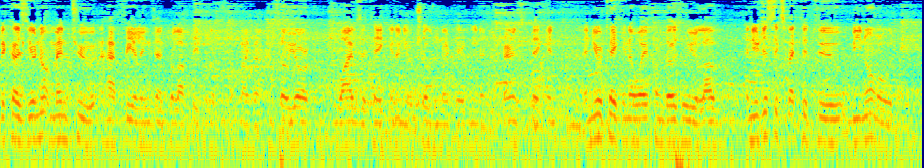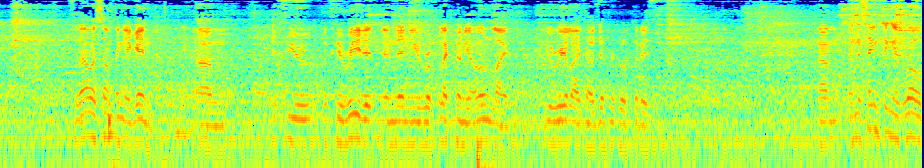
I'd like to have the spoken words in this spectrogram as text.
Because you're not meant to have feelings and to love people and stuff like that, and so your wives are taken, and your children are taken, and your parents are taken, and you're taken away from those who you love, and you're just expected to be normal with them. So that was something again. Um, if you if you read it and then you reflect on your own life, you realize how difficult it is. Um, and the same thing as well.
